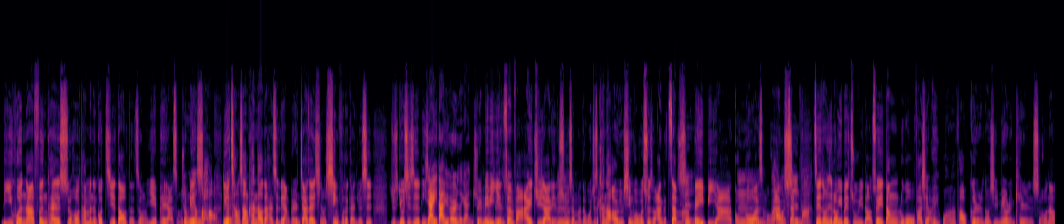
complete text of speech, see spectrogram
离婚啊、分开的时候，他们能够接到的这种业配啊什么就变少，因为厂商看到的还是两个人加在一起那种幸福的感觉是，就是尤其是一加一大于二的感觉。对，maybe 演算法、IG 啊、脸书什么的，我就是看到哦有幸福，我会顺手按个赞嘛，baby 啊、狗狗啊什么会按个赞，这些东西容易被注意到，所以当如果我发现哎我好像发我个人的东西没有人 care 的时候，那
